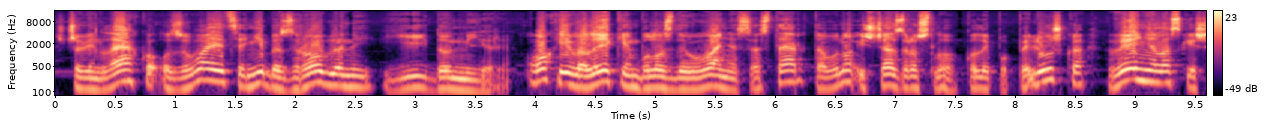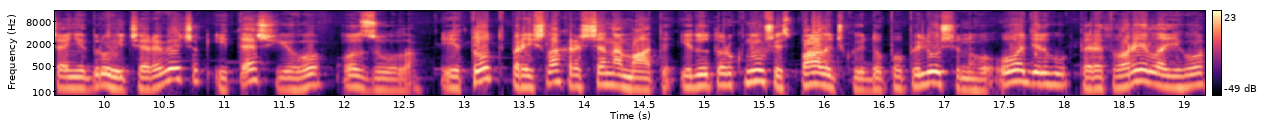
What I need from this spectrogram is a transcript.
що він легко озувається, ніби зроблений їй до міри. Ох і великим було здивування сестер, та воно іще зросло, коли попелюшка вийняла з кишені другий черевичок і теж його озула. І тут прийшла хрещена мати і, доторкнувшись паличкою до попелющеного одягу, перетворила його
